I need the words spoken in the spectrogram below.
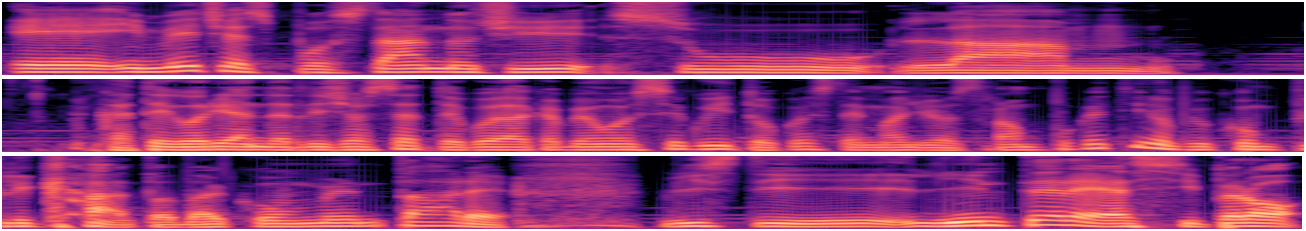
E invece spostandoci sulla categoria under 17, quella che abbiamo seguito, questa immagino sarà un pochettino più complicata da commentare, visti gli interessi, però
